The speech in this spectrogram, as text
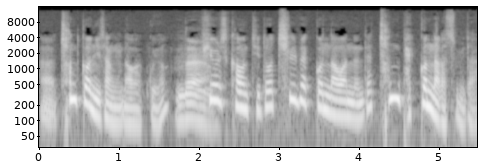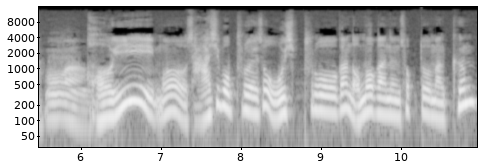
어, 1000건 이상 나왔고요. 네. 피어스 카운티도 700건 나왔는데 1100건 나갔습니다. 우와. 거의 뭐 45%에서 50%가 넘어가는 속도만큼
